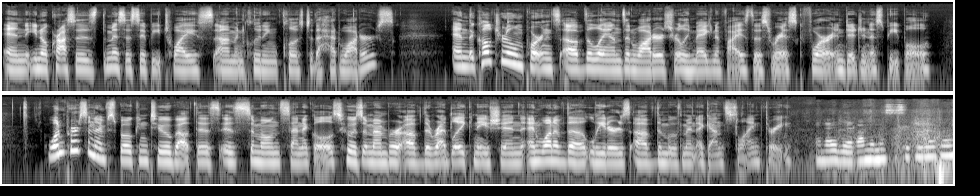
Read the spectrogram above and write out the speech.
and you know crosses the Mississippi twice, um, including close to the headwaters. And the cultural importance of the lands and waters really magnifies this risk for Indigenous people. One person I've spoken to about this is Simone Senogles, who is a member of the Red Lake Nation and one of the leaders of the movement against Line 3. And I live on the Mississippi River.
